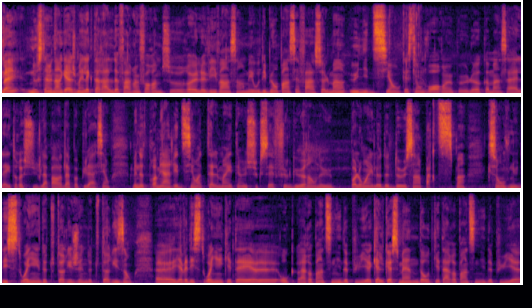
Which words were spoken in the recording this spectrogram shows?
Ben, nous, c'était un engagement électoral de faire un forum sur euh, le vivre ensemble. Et au début, on pensait faire seulement une édition, question de voir un peu comment ça allait être reçu de la part de la population. Mais notre première édition a tellement été un succès fulgurant. On a eu pas loin de 200 participants qui sont venus des citoyens de toute origine, de tout horizon. Euh, il y avait des citoyens qui étaient euh, au- à Repentigny depuis euh, quelques semaines, d'autres qui étaient à Repentigny depuis euh,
